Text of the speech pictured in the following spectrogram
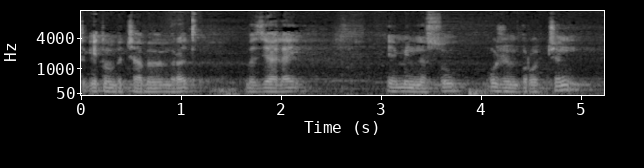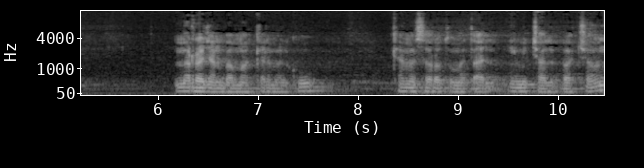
ጥቂቱን ብቻ በመምረጥ በዚያ ላይ የሚነሱ ውዥንብሮችን መረጃን በማከል መልኩ ከመሰረቱ መጣል የሚቻልባቸውን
